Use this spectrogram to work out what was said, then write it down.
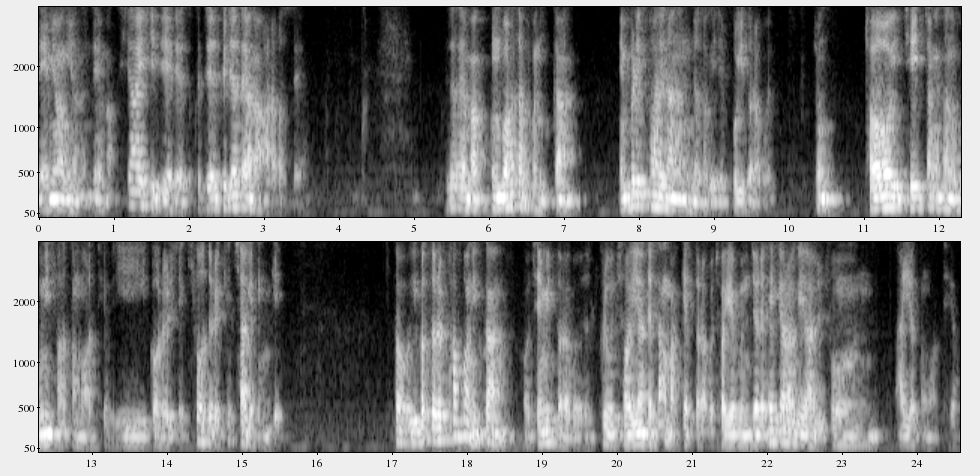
4명이었는데 막 CI/CD에 대해서 그때 그제서야 막 알아봤어요. 그래서 막 공부하다 보니까 앰플리파이라는 녀석이 이제 보이더라고요. 좀저제 입장에서는 운이 좋았던 것 같아요. 이거를 이제 키워드를 캐치하게 된 게. 그래서 이것들을 파보니까 어, 재밌더라고요. 그리고 저희한테 딱 맞겠더라고요. 저희의 문제를 해결하기에 아주 좋은 아이였던 것 같아요.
